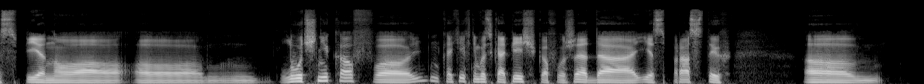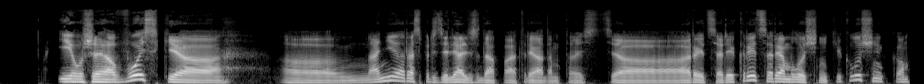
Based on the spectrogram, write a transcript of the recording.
спину лучников, каких-нибудь копейщиков уже, да, из простых. И уже в войске они распределялись, да, по отрядам, то есть рыцари к рыцарям, лучники к лучникам,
